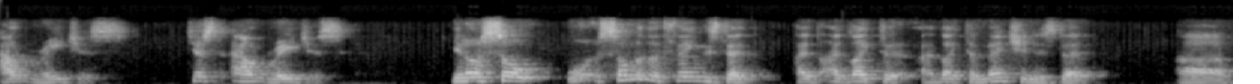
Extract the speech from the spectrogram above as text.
outrageous, just outrageous. You know, so some of the things that I'd, I'd like to I'd like to mention is that uh,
